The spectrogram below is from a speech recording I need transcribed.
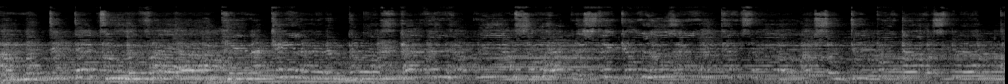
I'm addicted to the fire. Control. I'm so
